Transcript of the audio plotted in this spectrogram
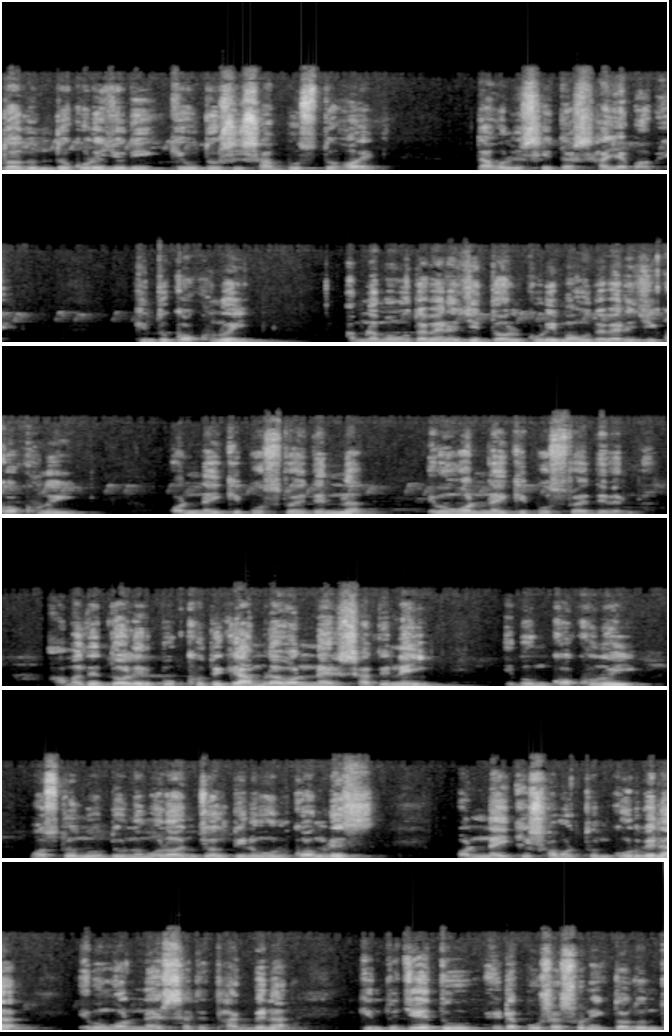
তদন্ত করে যদি কেউ দোষী সাব্যস্ত হয়, তাহলে সে তার সাজা পাবে। কিন্তু কখনোই আমরা মমতা ব্যানার্জির দল করি, মমতা ব্যানার্জি কখনোই অন্যায়কে প্রশ্রয় দেন না এবং অন্যায়কে প্রশ্রয় দেবেন না। আমাদের দলের পক্ষ থেকে আমরা অন্যায়ের সাথে নেই এবং কখনোই মস্তন্দ দু নম্বর অঞ্চল তৃণমূল কংগ্রেস অন্যায়কে সমর্থন করবে না এবং অন্যায়ের সাথে থাকবে না। কিন্তু যেহেতু এটা প্রশাসনিক তদন্ত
